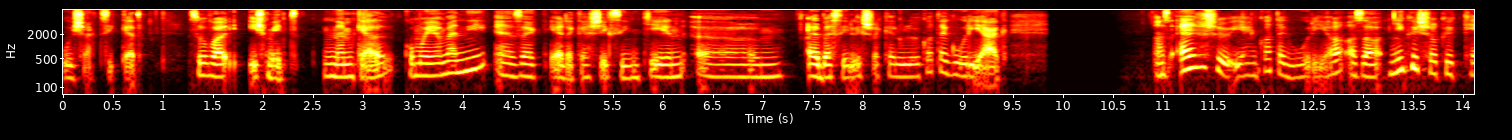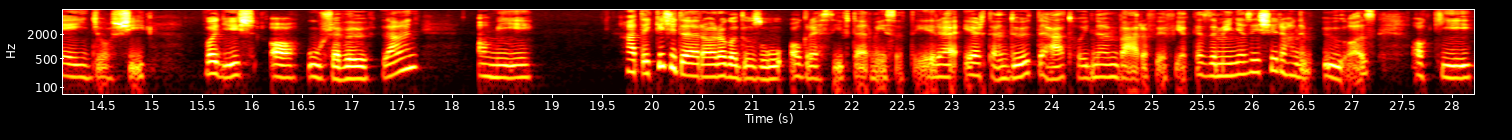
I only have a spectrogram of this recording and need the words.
újságcikket. Szóval ismét nem kell komolyan venni, ezek érdekesség szintjén ö, elbeszélésre kerülő kategóriák. Az első ilyen kategória az a Nyikushoku Keijoshi, vagyis a húsevő lány, ami hát egy kicsit erre a ragadozó, agresszív természetére értendő, tehát, hogy nem vár a férfiak kezdeményezésére, hanem ő az, aki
